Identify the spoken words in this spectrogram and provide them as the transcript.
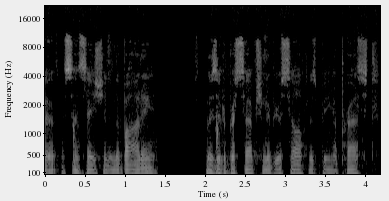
find yourself that you have a sudden desire for alcohol. Well, what sparked the desire for alcohol? Was it a, a sensation in the body? Was it a perception of yourself as being oppressed?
